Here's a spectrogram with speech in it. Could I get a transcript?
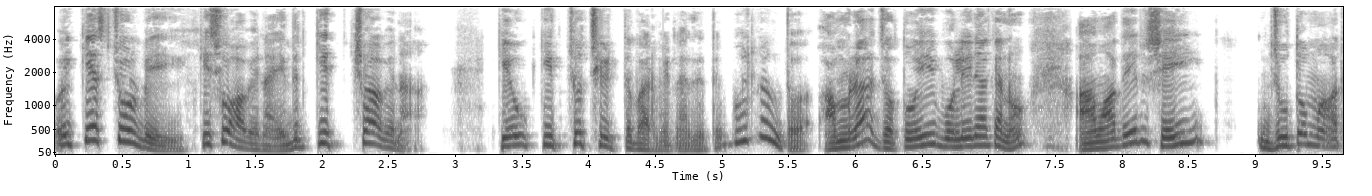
ওই কেস চলবেই, কিছু হবে না, এদের কিচ্ছু হবে না। কেউ কিচ্ছু ছিঁড়তে পারবে না যেতে, বুঝলেন তো? আমরা যতই বলি না কেন, আমাদের সেই জুতো মার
